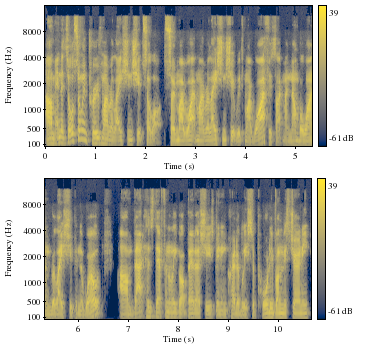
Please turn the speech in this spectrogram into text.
Um, and it's also improved my relationships a lot. So my wife, my relationship with my wife is like my number one relationship in the world. Um, that has definitely got better. She's been incredibly supportive on this journey,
